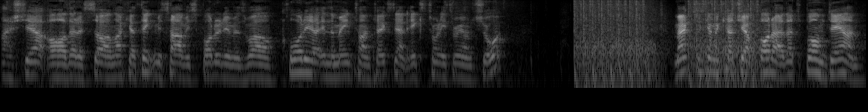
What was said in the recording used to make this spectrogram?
Flashed out. Oh, that is so unlucky. I think Miss Harvey spotted him as well. Claudia, in the meantime, takes down X23 on short. Max is going to catch out Potter. That's bombed down.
